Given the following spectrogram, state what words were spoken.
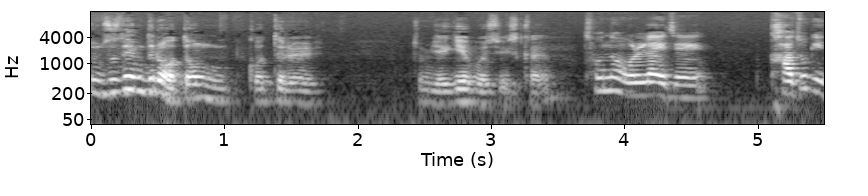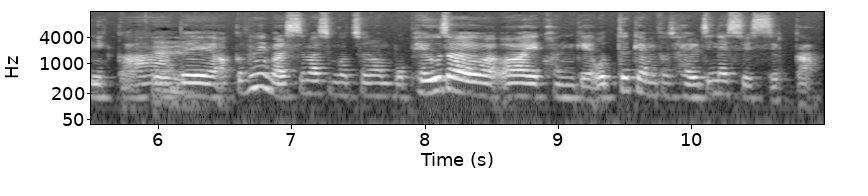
좀 선생님들은 어떤 것들을 좀 얘기해 볼 수 있을까요? 저는 원래 이제 가족이니까 네. 네, 아까 선생님 말씀하신 것처럼 뭐 배우자와의 관계 어떻게 하면 더 잘 지낼 수 있을까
